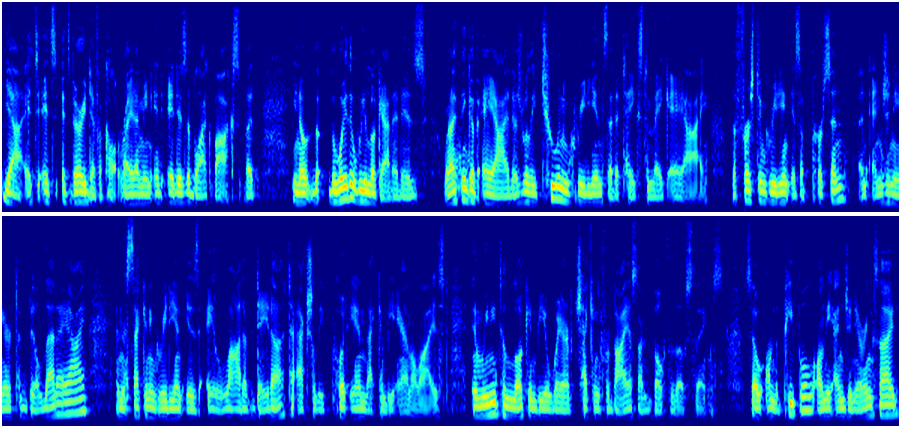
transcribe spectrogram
Yeah, it's it's it's very difficult, right? I mean, it, it is a black box, but you know, the, the way that we look at it is when I think of AI, there's really two ingredients that it takes to make AI. The first ingredient is a person, an engineer to build that AI. And the second ingredient is a lot of data to actually put in that can be analyzed. And we need to look and be aware of checking for bias on both of those things. So, on the people, on the engineering side,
